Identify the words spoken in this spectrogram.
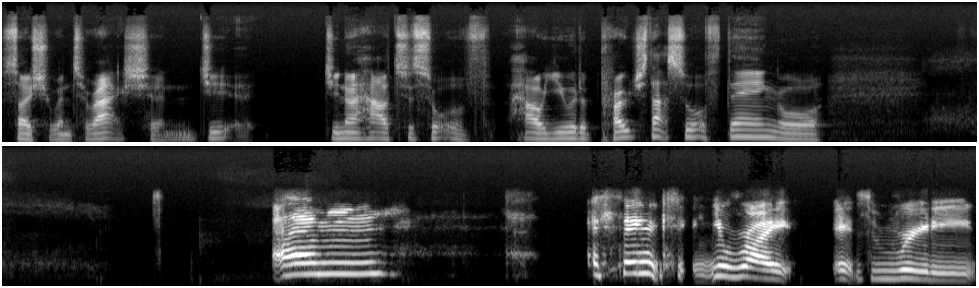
social interaction. Do you do you know how to sort of how you would approach that sort of thing or Um, I think you're right. It's a really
